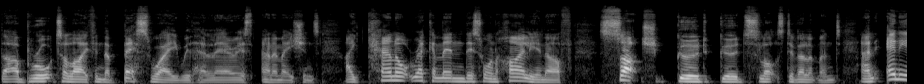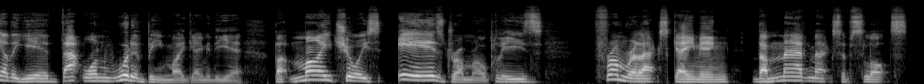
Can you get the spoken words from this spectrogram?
that are brought to life in the best way with hilarious animations. I cannot recommend this one highly enough. Such good, good slots development. And any other year, that one would have been my game of the year. But my choice is, drumroll please, from Relax Gaming the Mad Max of slots,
